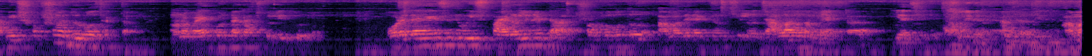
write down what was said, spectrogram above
আমি সবসময় দুর্বল থাকতাম। মনে হয় এক ঘণ্টা কাজ দুর্বল। পরে দেখা গেছে যে ওই স্পাইরোলিনেটা সম্ভবত আমাদের একজন ছিল জালাল নামে একটা ইয়ে ছিল। আমার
